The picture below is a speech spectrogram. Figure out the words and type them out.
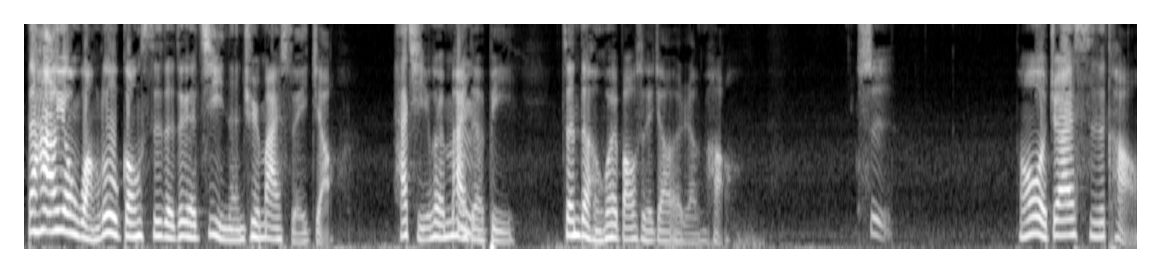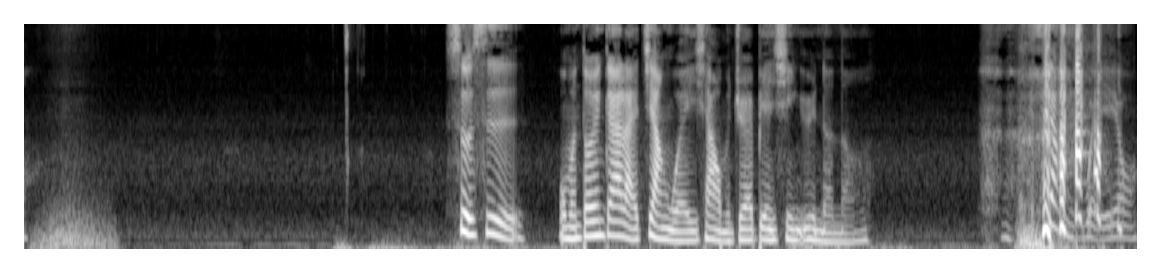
但他要用网络公司的这个技能去卖水饺，他其实会卖得比、嗯。真的很会包水饺的人，好，是。然后我就在思考，是不是我们都应该来降维一下，我们就会变幸运了呢？降维哦，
